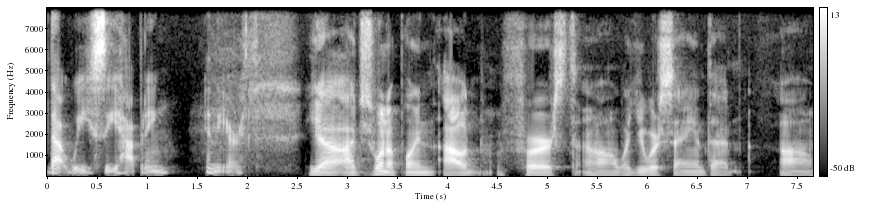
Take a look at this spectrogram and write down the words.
that we see happening in the earth? Yeah, I just want to point out first uh, what you were saying that uh,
